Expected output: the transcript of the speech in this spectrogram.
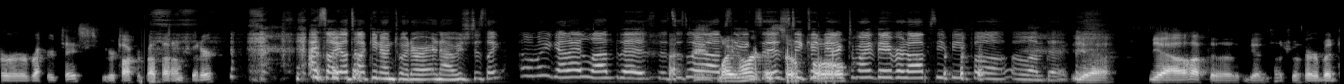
her record taste. We were talking about that on Twitter. I saw y'all talking on Twitter, and I was just like, "Oh my god, I love this! This is why Opsy exists so to connect full. my favorite Opsy people." I loved it. Yeah, yeah, I'll have to get in touch with her. But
